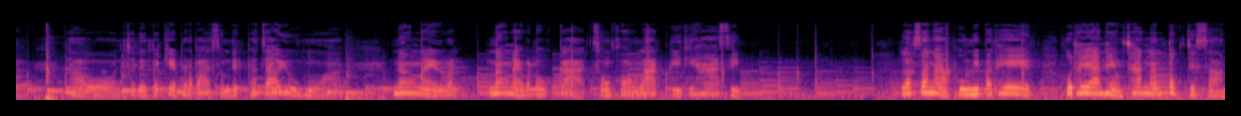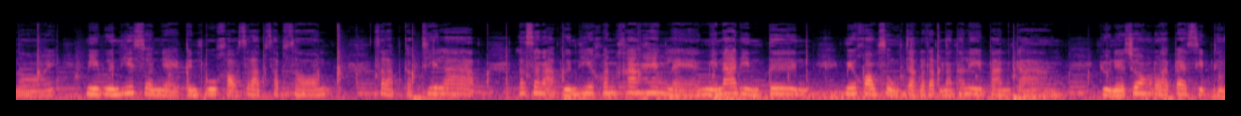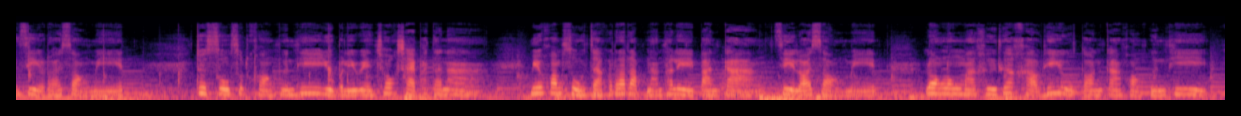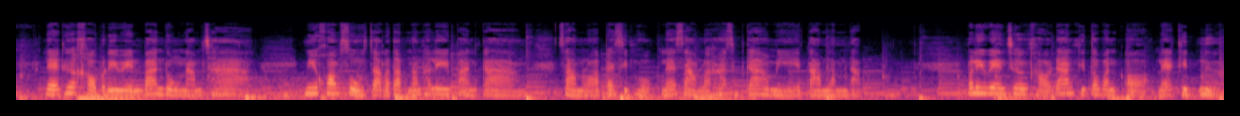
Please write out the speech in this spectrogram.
ถาวรเฉลิมพระเกียรติพระบาทสมเด็จพระเจ้าอยู่หัว เนื่องในวเนื่องในวโรกาสทรงครองราชย์ปีที่ 50 ลักษณะภูมิประเทศ อุทยานแห่งชาติน้ำตกเจ็ดสาวน้อย มีพื้นที่ส่วนใหญ่เป็นภูเขาสลับซับซ้อน สลับกับที่ราบ ลักษณะพื้นที่ค่อนข้างแห้งแล้ง มีหน้าดินตื้น มีความสูงจากระดับน้ำทะเลปานกลาง อยู่ในช่วง 180-402 เมตร จุดสูงสุดของพื้นที่อยู่บริเวณโชคชัยพัฒนา มีความสูงจากระดับน้ำทะเลปานกลาง 402 เมตรรองลงมาคือเทือกเขาที่อยู่ตอนกลางของพื้นที่ และเทือกเขาบริเวณบ้านดงน้ำชา มีความสูงจากระดับน้ำทะเลปานกลาง 386 และ 359 เมตรตามลำดับ บริเวณเชิงเขาด้านทิศตะวันออกและทิศเหนือ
